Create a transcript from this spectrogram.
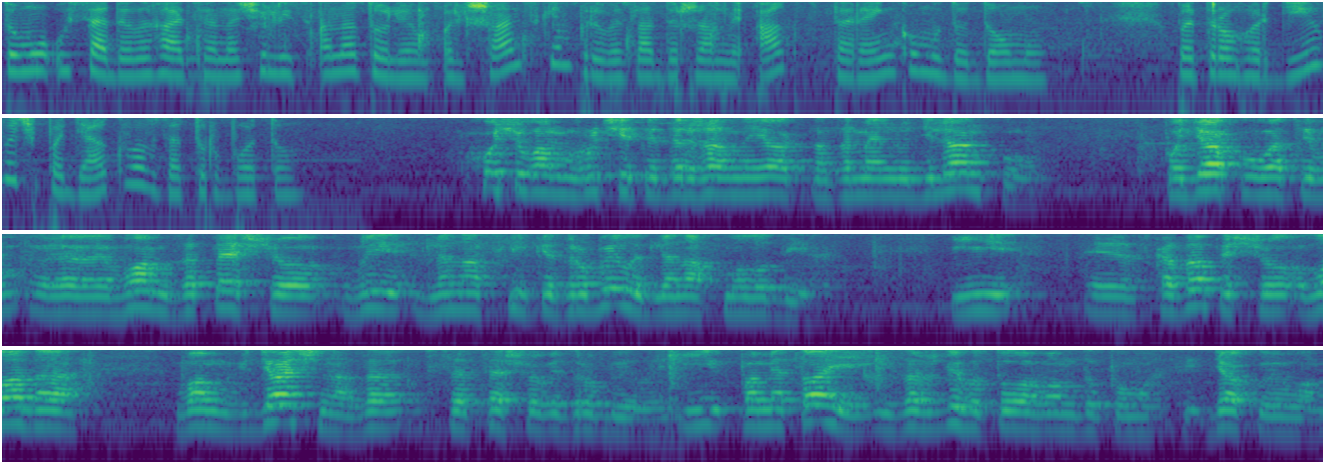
тому уся делегація на чолі з Анатолієм Ольшанським привезла державний акт старенькому додому. Петро Гордійович подякував за турботу. Хочу вам вручити державний акт на земельну ділянку, подякувати е, вам за те, що ви для нас скільки зробили, для нас молодих. І е, сказати, що влада вам вдячна за все це, що ви зробили. І пам'ятає, і завжди готова вам допомогти. Дякую вам.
